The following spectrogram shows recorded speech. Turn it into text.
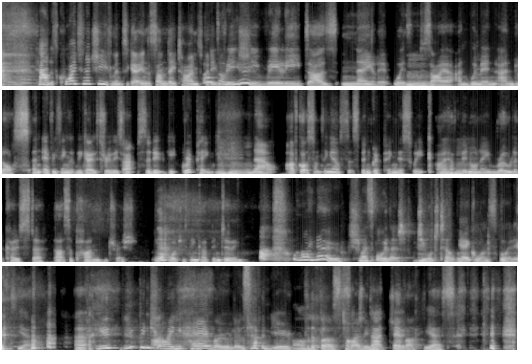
count as quite an achievement to get in the Sunday Times. But Well it re- she really does nail it with Hmm. desire and women and loss and everything that we go through is absolutely gripping. Mm-hmm. Now, I've got something else that's been gripping this week. I have Mm-hmm. been on a roller coaster. That's a pun, Trish. What do you think I've been doing? Well, I know. Shall I spoil it? Do you want to tell them? Yeah, go on, spoil it. Yeah. Uh, You, you've been trying hair rollers, haven't you, for the first Oh, time in dad joke. ever? Yes.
